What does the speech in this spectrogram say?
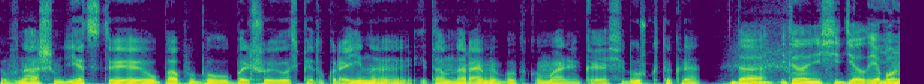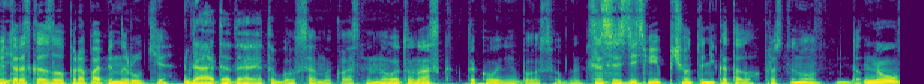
в нашем детстве. У папы был большой велосипед Украина, и там на раме была такая маленькая сидушка такая. Да, и ты на ней сидел. Я И- помню, ты рассказывал про папины руки. Да-да-да, это был самый классный. Но вот у нас как такого не было особо. В смысле, с детьми почему-то не катал их просто, ну... да, Ну,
